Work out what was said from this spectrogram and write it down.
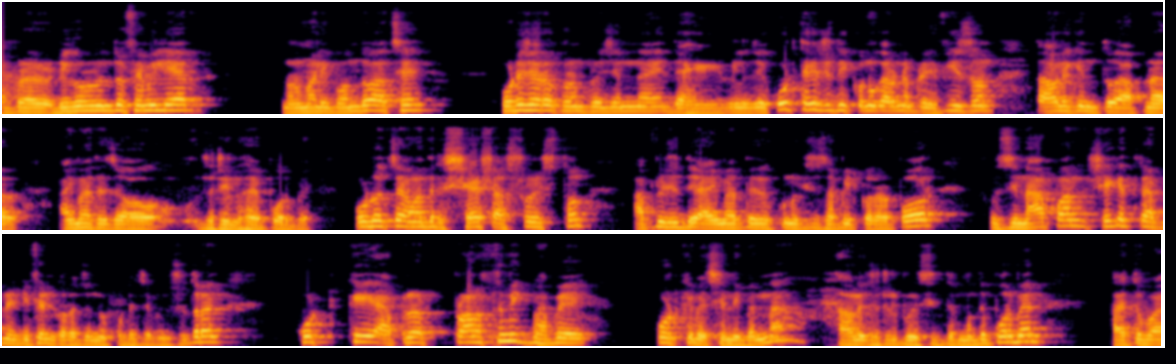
আপনার রিগোরমেন্ট ফ্যামিলিয়ার নর্মালি বন্ধ আছে। কোর্টে যাওয়ার কোনো প্রয়োজন নেই, দেখা গেল যে কোর্ট থেকে যদি কোনো কারণে আপনি রিফিউজ হন, তাহলে কিন্তু আপনার আইমাতে যাওয়া জটিল হয়ে পড়বে। কোর্ট হচ্ছে আমাদের শেষ আশ্রয়স্থল। আপনি যদি আইমাতে কোনো কিছু সাবমিট করার পর যদি না পান, সেক্ষেত্রে আপনি ডিফেন্ড করার জন্য কোর্টে যাবেন। সুতরাং কোর্টকে আপনার প্রাথমিকভাবে কোর্টকে বেছে নেবেন না, তাহলে জটিল পরিস্থিতির মধ্যে পড়বেন। হয়তোবা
